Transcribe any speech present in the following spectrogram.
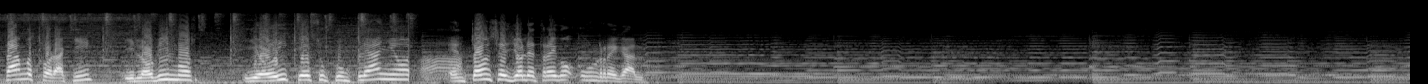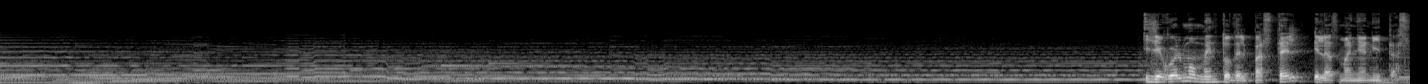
Estamos por aquí y lo vimos y oí que es su cumpleaños. Entonces yo le traigo un regalo. Y llegó el momento del pastel y las mañanitas.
